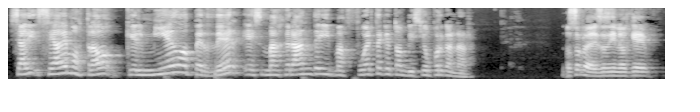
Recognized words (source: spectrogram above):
Se ha, se ha demostrado que el miedo a perder es más grande y más fuerte que tu ambición por ganar. No solo eso, sino que.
